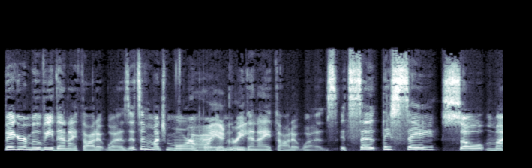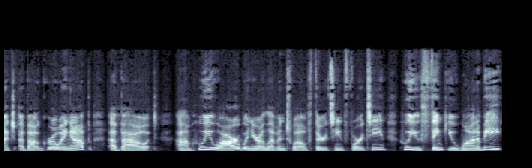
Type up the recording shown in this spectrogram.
bigger movie than I thought it was. It's a much more important movie than I thought it was. It's so they say so much about growing up, about um, who you are when you're 11, 12, 13, 14, who you think you want to be,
